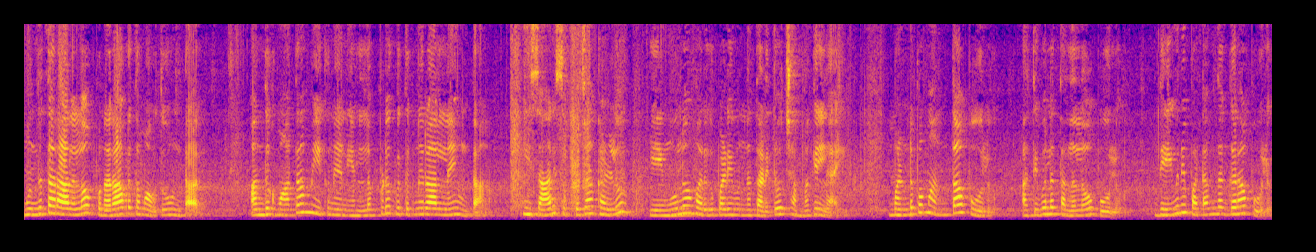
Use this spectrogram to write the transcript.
ముందు తరాలలో పునరావృతం అవుతూ ఉంటారు. అందుకు మాత్రం మీకు నేను ఎల్లప్పుడూ కృతజ్ఞరాలనే ఉంటాను. ఈసారి సుక్కజా కళ్ళు ఏమూలో మరుగుపడి ఉన్న తడితో చెమ్మగిల్లాయి. మండపం అంతా పూలు అతివల తలలో పూలు దేవుని పటం దగ్గర పూలు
